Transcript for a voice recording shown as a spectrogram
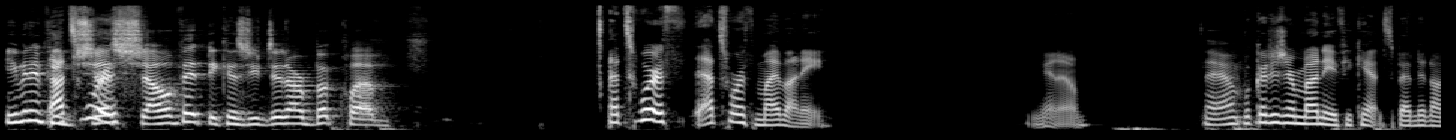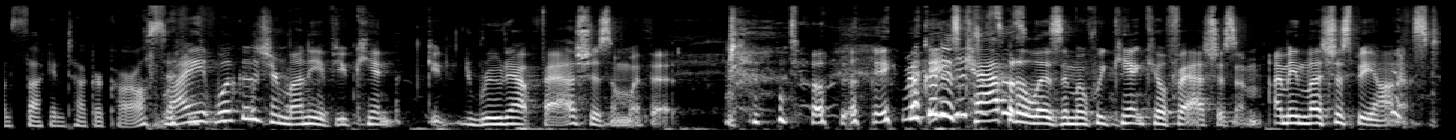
Even if That's you worth- just shelve it because you did our book club. That's worth that's worth my money. You know, Yeah. what good is your money if you can't spend it on fucking Tucker Carlson? Right? What good is your money if you can't get, root out fascism with it? totally. What good is capitalism if we can't kill fascism? I mean, let's just be honest.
